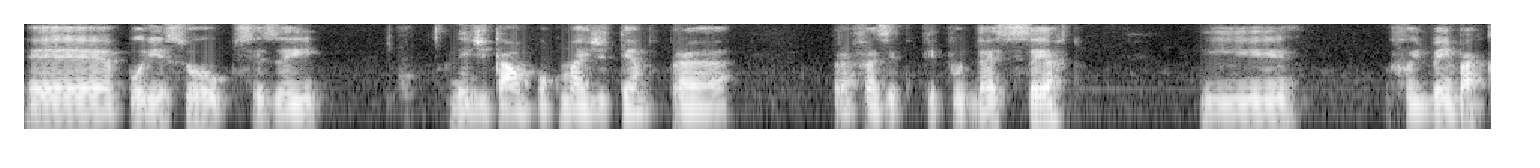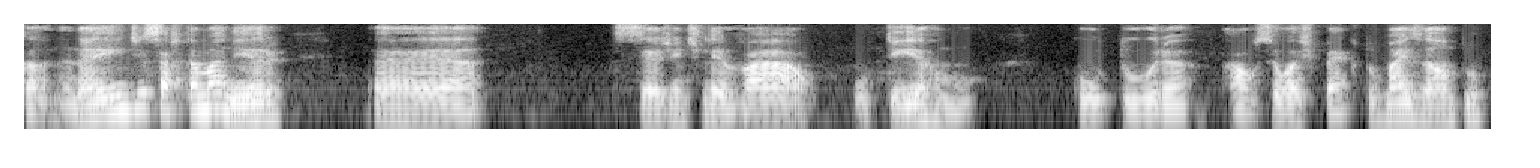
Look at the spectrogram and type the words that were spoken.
é, por isso, eu precisei dedicar um pouco mais de tempo para fazer com que tudo desse certo. E foi bem bacana. Né? E, de certa maneira, é, se a gente levar o termo cultura ao seu aspecto mais amplo,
